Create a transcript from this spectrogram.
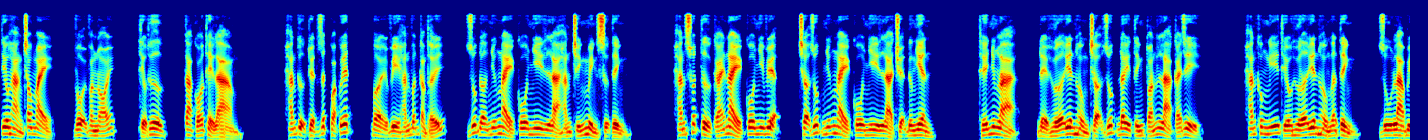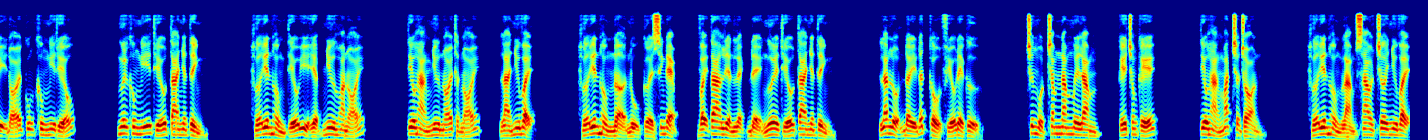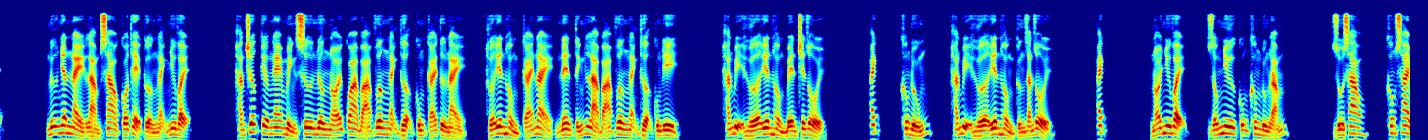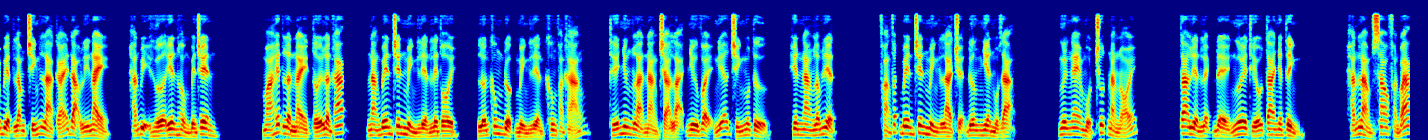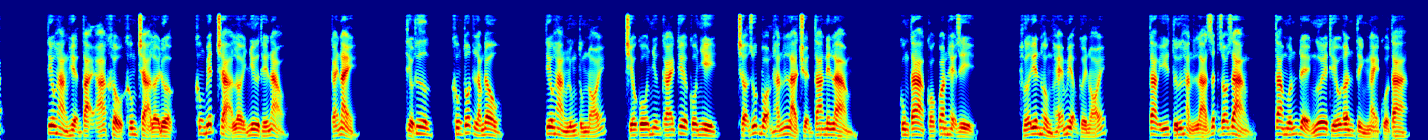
Tiêu hàng trong mày, vội vàng nói, tiểu thư, ta có thể làm. Hắn cự tuyệt rất quả quyết, bởi vì hắn vẫn cảm thấy, giúp đỡ những này cô nhi là hắn chính mình sự tình. Hắn xuất từ cái này cô nhi viện, trợ giúp những này cô nhi là chuyện đương nhiên. Thế nhưng là, để hứa yên hồng trợ giúp đây tính toán là cái gì? Hắn không nghĩ thiếu hứa yên hồng ân tình, dù là bị đói cũng không nghĩ thiếu. Ngươi không nghĩ thiếu ta nhân tình? Hứa yên hồng tiếu ỵ hiệp như hoa nói tiêu hàng như nói thật nói, là như vậy. Hứa yên hồng nở nụ cười xinh đẹp, vậy ta liền lệnh để ngươi thiếu ta nhân tình. Lan lộn đầy đất cầu phiếu đề cử. Chương một trăm năm mươi lăm, kế trong kế. Tiêu hàng mắt trợn tròn. Hứa yên hồng làm sao chơi như vậy? Nữ nhân này làm sao có thể cường ngạnh như vậy? Hắn trước kia nghe mình sư nương nói qua bá vương ngạnh thượng cung cái từ này, hứa yên hồng cái này nên tính là bá vương ngạnh thượng cung đi. Hắn bị hứa yên hồng bên trên rồi. Ách, không đúng, hắn bị hứa yên hồng cứng rắn rồi. Ách, nói như vậy, giống như cũng không đúng lắm. Dù sao không sai biệt lắm chính là cái đạo lý này, hắn bị hứa yên hồng bên trên. Mà hết lần này tới lần khác, nàng bên trên mình liền lên thôi, lớn không được mình liền không phản kháng, thế nhưng là nàng trả lại như vậy nghĩa chính ngôn tử hiên ngang lẫm liệt. Phản phất bên trên mình là chuyện đương nhiên một dạng. Ngươi nghe một chút nàng nói, ta liền lệnh để ngươi thiếu ta nhân tình. Hắn làm sao phản bác? Tiêu hàng hiện tại á khẩu không trả lời được, không biết trả lời như thế nào. Cái này, tiểu thư, không tốt lắm đâu. Tiêu hàng lúng túng nói, chiếu cố những cái kia cô nhi, trợ giúp bọn hắn là chuyện ta nên làm cùng ta có quan hệ gì? Hứa yên hồng hé miệng cười nói, ta ý tứ hẳn là rất rõ ràng, ta muốn để ngươi thiếu ân tình này của ta.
